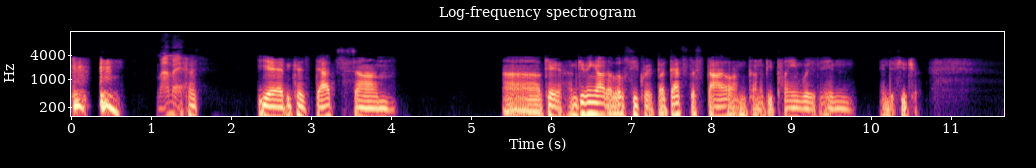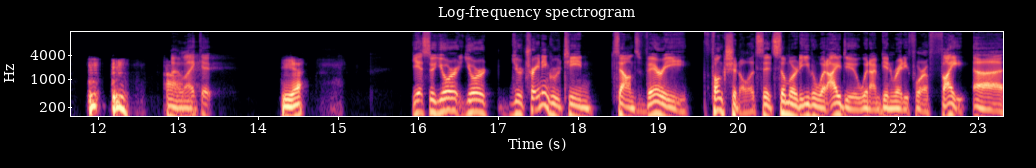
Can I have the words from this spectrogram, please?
My man. Because, yeah, because that's, um, uh, okay, I'm giving out a little secret, but that's the style I'm going to be playing with in in the future. um, I like it. Yeah. Yeah. So your your your training routine sounds very functional. It's it's similar to even what I do when I'm getting ready for a fight. Uh,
